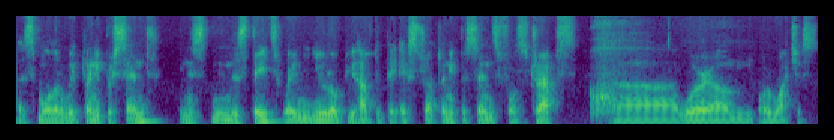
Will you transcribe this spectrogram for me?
uh, smaller with twenty percent in in the states. Where in Europe you have to pay extra twenty percent for straps uh, or um, or watches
